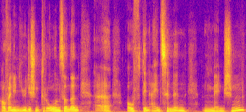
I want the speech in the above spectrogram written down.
auf einen jüdischen Thron, sondern äh, auf den einzelnen Menschen.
